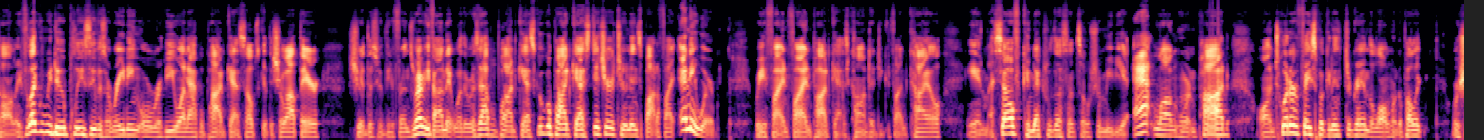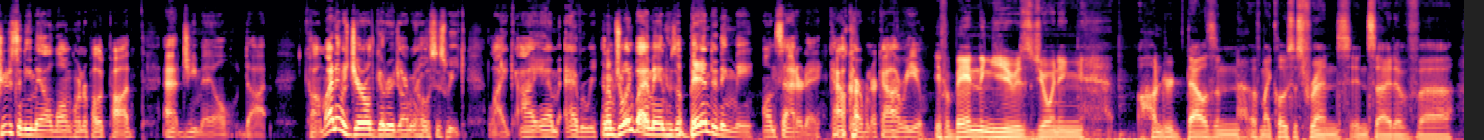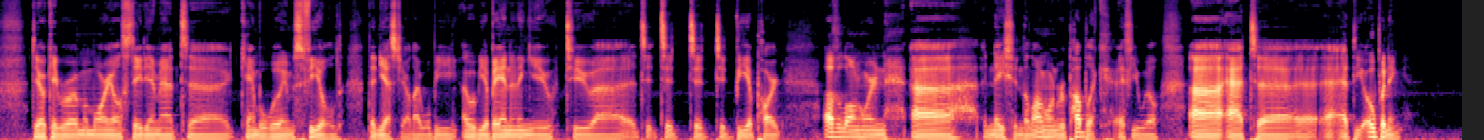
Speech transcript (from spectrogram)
If you like what we do, please leave us a rating or review on Apple Podcasts. Helps get the show out there. Share this with your friends wherever you found it, whether it was Apple Podcasts, Google Podcasts, Stitcher, TuneIn, Spotify, anywhere where you find fine podcast content. You can find Kyle and myself. Connect with us on social media at Longhorn Pod on Twitter, Facebook, and Instagram, the Longhorn Republic, or shoot us an email, longhornrepublicpod at gmail.com. My name is Gerald Goodridge. I'm your host this week, like I am every week. And I'm joined by a man who's abandoning me on Saturday, Kyle Carpenter. Kyle, how are you? If abandoning you is joining hundred thousand of my closest friends inside of uh, Darrell K. Royal Memorial Stadium at uh, Campbell Williams Field, then yes, Gerald, I will be I will be abandoning you to uh, to, to to to be a part of the Longhorn uh, Nation, the Longhorn Republic, if you will, uh, at uh, at the opening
